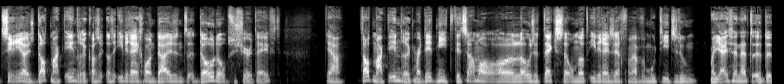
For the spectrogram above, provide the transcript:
Serieus, dat maakt indruk. Als, als iedereen gewoon duizend doden op zijn shirt heeft. Ja, dat maakt indruk, maar dit niet. Dit zijn allemaal eh, loze teksten, omdat iedereen zegt van ja, we moeten iets doen. Maar jij zei net, eh,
